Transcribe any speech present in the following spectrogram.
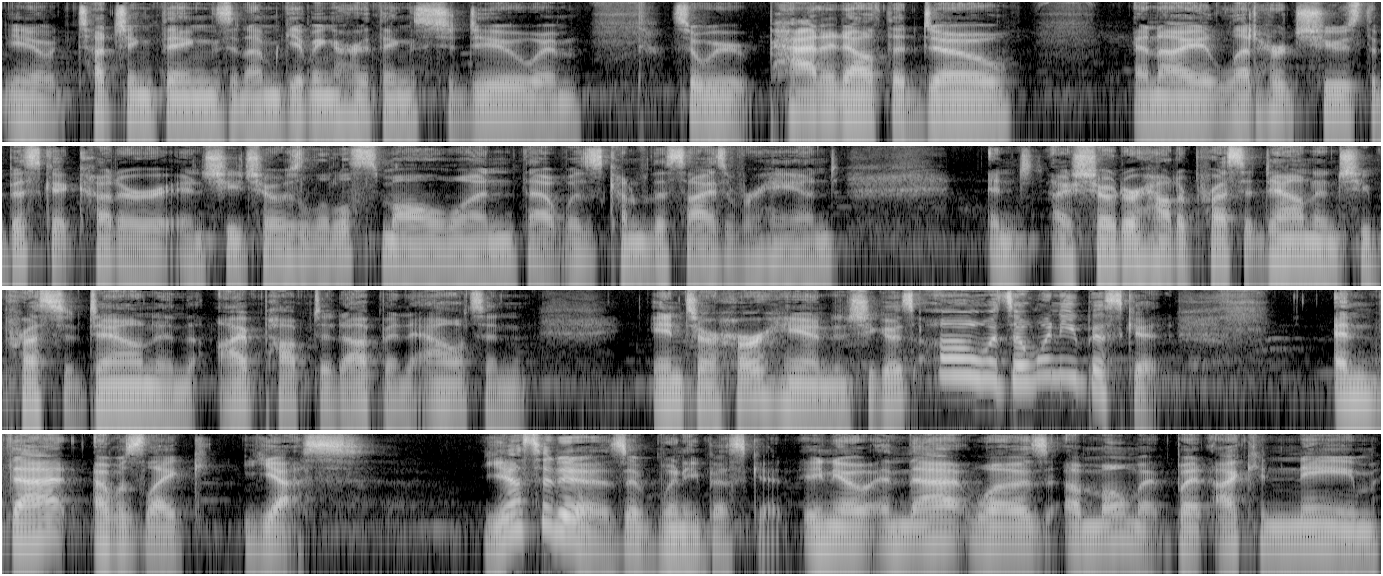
you know, touching things and I'm giving her things to do. And so we patted out the dough and I let her choose the biscuit cutter and she chose a little small one that was kind of the size of her hand. And I showed her how to press it down and she pressed it down and I popped it up and out and into her hand and she goes, "Oh, it's a Winnie biscuit." And that I was like, "Yes. Yes, it is a Winnie biscuit." You know, and that was a moment, but I can name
